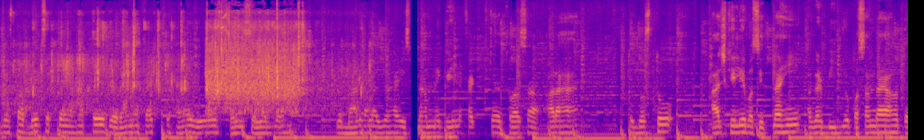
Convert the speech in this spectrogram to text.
दोस्तों, आप देख सकते हैं यहाँ पे जो रैन इफ़ेक्ट है वो सही से लग गया है। ये बाल वाला जो है इसमें हमने ग्रीन इफ़ेक्ट थोड़ा सा आ रहा है। तो दोस्तों, आज के लिए बस इतना ही। अगर वीडियो पसंद आया हो तो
